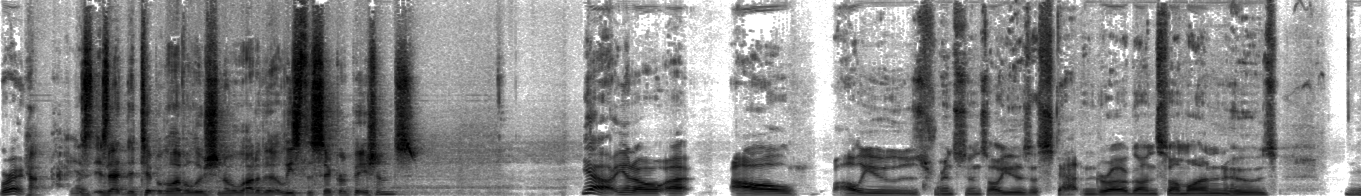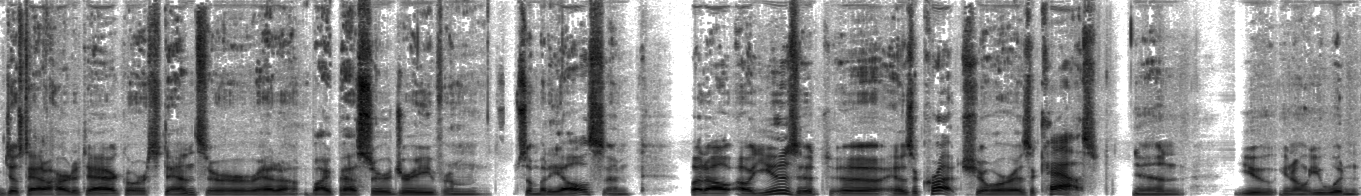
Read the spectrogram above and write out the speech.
right. How, is, is that the typical evolution of a lot of the, at least the sicker patients? Yeah, you know, uh, I'll I'll use, for instance, I'll use a statin drug on someone who's just had a heart attack or stents or had a bypass surgery from somebody else, and but I'll I'll use it uh, as a crutch or as a cast, and you you know you wouldn't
